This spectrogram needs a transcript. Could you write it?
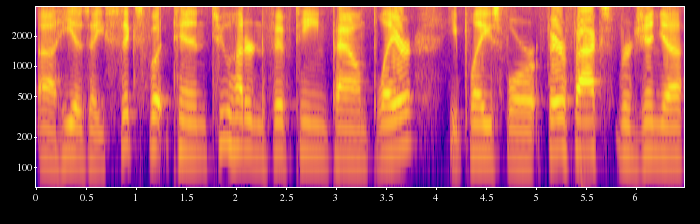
Uh, he is a six foot 10, 215 pound player. He plays for Fairfax, Virginia,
